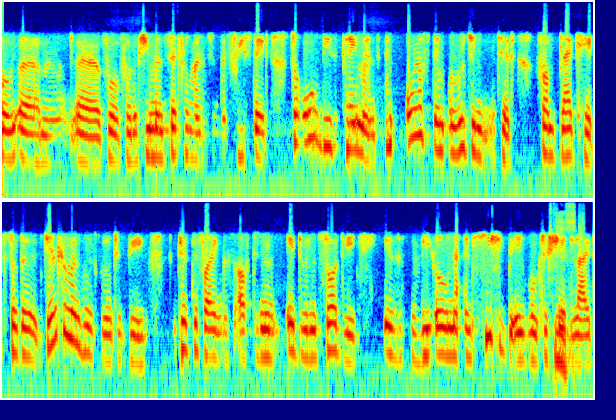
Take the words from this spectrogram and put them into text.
for um, uh, for for the human settlements in the Free State. So all these payments, and all of them originated from Blackhead. So the gentleman who is going to be testifying this afternoon, Edwin Sodi, is the owner, and he should be able to shed Yes. light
